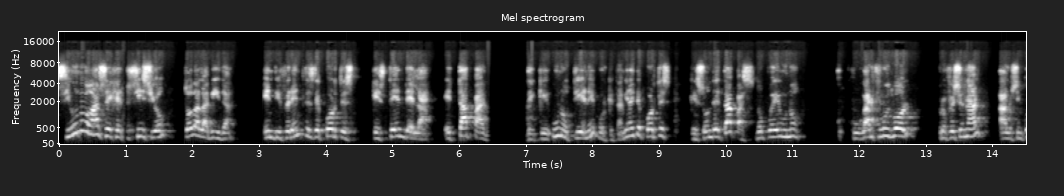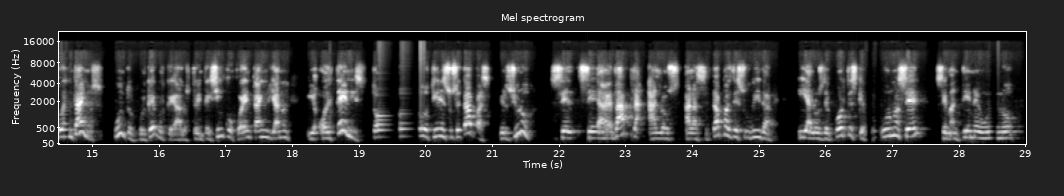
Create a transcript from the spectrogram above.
Si uno hace ejercicio toda la vida en diferentes deportes que estén de la etapa de que uno tiene, porque también hay deportes que son de etapas. No puede uno jugar fútbol profesional a los 50 años, punto. ¿Por qué? Porque a los 35, 40 años ya no, o el tenis, todo, tiene sus etapas. Pero si uno se, se, adapta a, los, a las etapas de su vida y a los deportes que uno hacer, se mantiene uno,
